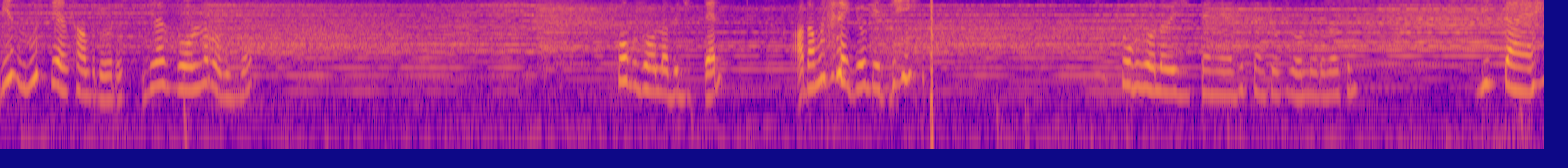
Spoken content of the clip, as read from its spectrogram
Biz Rusya'ya saldırıyoruz. Biraz zorlar o bizi. Çok zorladı cidden. Adamı direkt yok etti. çok zorladı cidden ya. Cidden çok zorladı bakın. Cidden ya.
